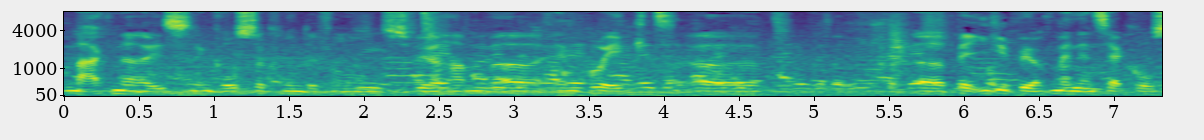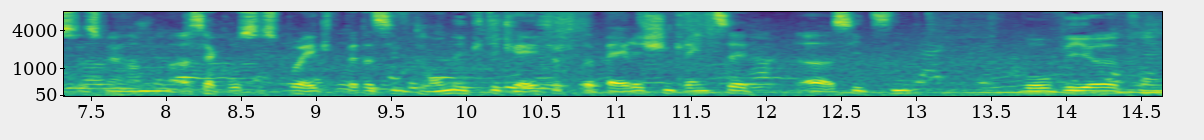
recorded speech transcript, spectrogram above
Magna ist ein großer Kunde von uns. Wir haben äh, ein Projekt äh, äh, bei Eagle Bergman, ein sehr großes. Wir haben ein sehr großes Projekt bei der Sintronic, die gleich auf der bayerischen Grenze äh, sitzen, wo wir von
